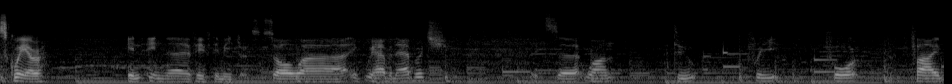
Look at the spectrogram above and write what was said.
square in, in uh, 50 meters. So uh, if we have an average, it's uh, one, two, three, four, five,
